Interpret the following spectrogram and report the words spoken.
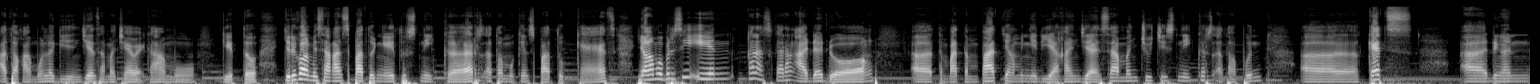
atau kamu lagi janjian sama cewek kamu gitu. Jadi kalau misalkan sepatunya itu sneakers atau mungkin sepatu cats, yang kamu bersihin karena sekarang ada dong Eh, tempat-tempat uh, yang menyediakan jasa mencuci sneakers ataupun uh, cats uh, dengan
